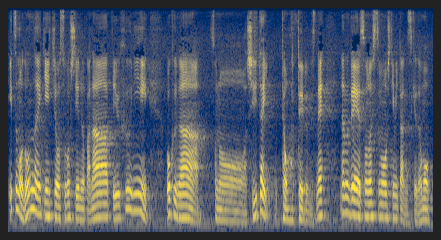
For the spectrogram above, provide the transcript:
いつもどんな一日を過ごしているのかなっていうふうに僕がその知りたいって思っているんですね。なのでその質問をしてみたんですけども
